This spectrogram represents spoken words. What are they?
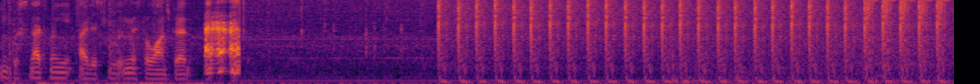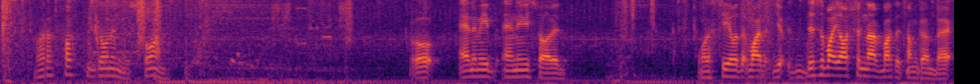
I'm gonna snatch me. I just missed the launch pad. What the fuck are you going in the storm? Oh, enemy, enemy spotted. Want to see what? The, why? The, this is why y'all shouldn't have brought the drum gun back.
